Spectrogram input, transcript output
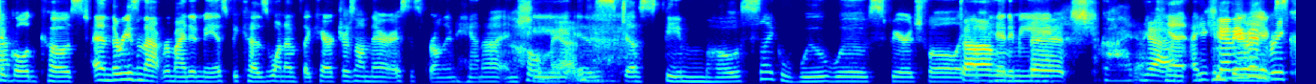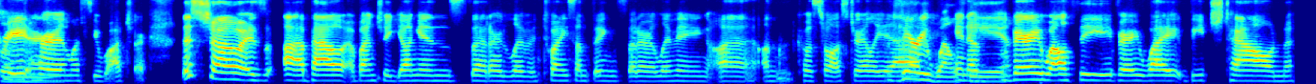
to Gold Coast. And the reason that reminded me is because one of the characters on there is this girl named Hannah, and she Oh, man. is just the most like woo woo spiritual like Dumb epitome. bitch. God, I yeah, can't. I you can can't even recreate her. unless you watch her. This show is about a bunch of youngins that are living, twenty somethings that are living uh, on coastal Australia, Very in wealthy. a very wealthy, very white beach town,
